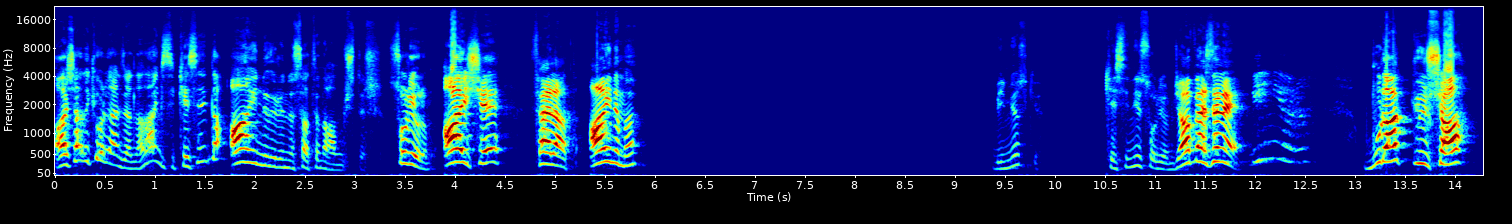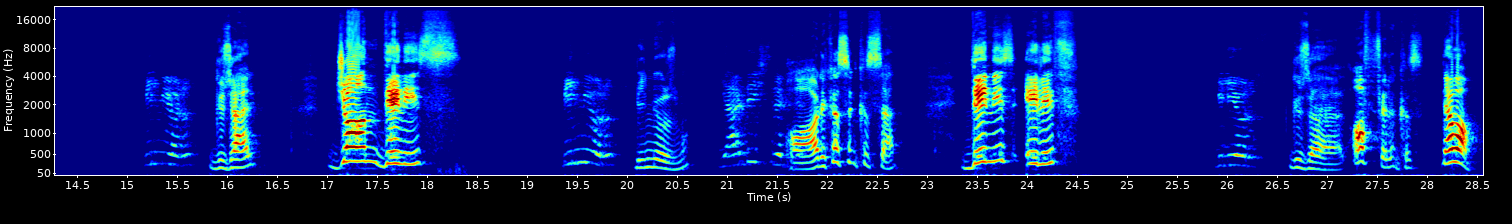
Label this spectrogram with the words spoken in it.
Aşağıdaki öğrencilerden hangisi kesinlikle aynı ürünü satın almıştır? Soruyorum. Ayşe, Ferhat aynı mı? Bilmiyoruz ki. Kesinliği soruyorum. Cevap versene. Bilmiyoruz. Burak, Gülşah. Bilmiyoruz. Güzel. Can, Deniz. Bilmiyoruz. Bilmiyoruz mu? Yer değiştirebiliriz. Harikasın kız sen. Deniz, Elif. Biliyoruz. Güzel. Aferin kız. Devam.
